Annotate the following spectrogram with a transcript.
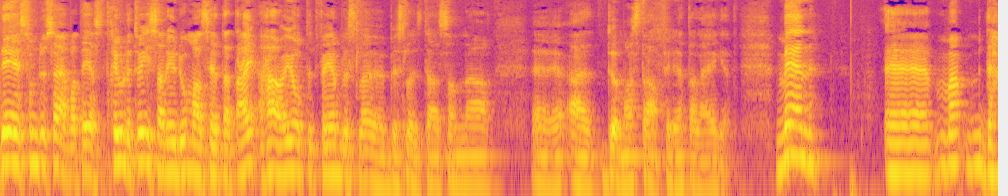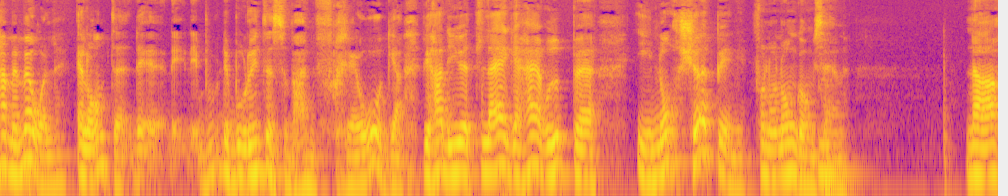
det, är som du säger Mattias, troligtvis hade ju domaren sett att nej, här har jag gjort ett felbeslut alltså när, att döma straff i detta läget. Men eh, det här med mål eller inte, det, det, det borde inte ens vara en fråga. Vi hade ju ett läge här uppe i Norrköping för någon omgång sedan. Mm när,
